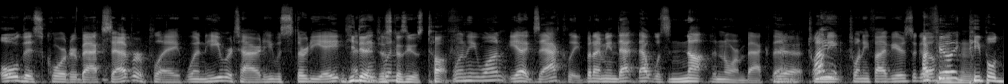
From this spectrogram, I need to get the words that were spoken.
oldest quarterbacks to ever play when he retired. He was 38. He I did think, just because he was tough. when he won. Yeah, exactly. But I mean that that was not the norm back then. Yeah. 20, I- 25 years ago. I feel Mm-hmm. like people.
